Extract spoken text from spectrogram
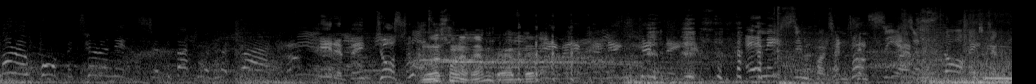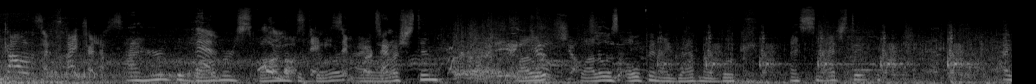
Morrow fought the Tyranids at the Battle of Macragge. It'd have been just like Unless one of them grabbed it. Any simpleton can see it's a storage of gulls and titulus. I heard the bomber spawn at almost the any door. I simpleton. rushed him. While it, while it was open, I grabbed my book. I snatched it. I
